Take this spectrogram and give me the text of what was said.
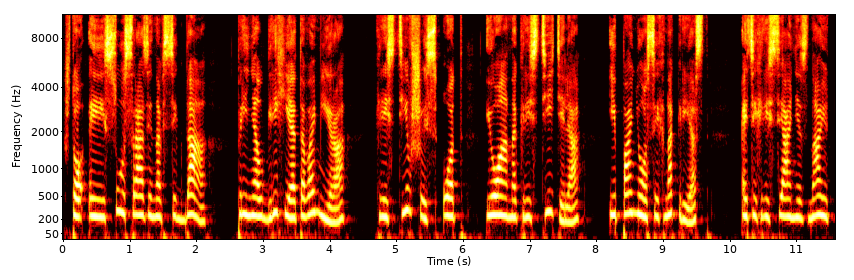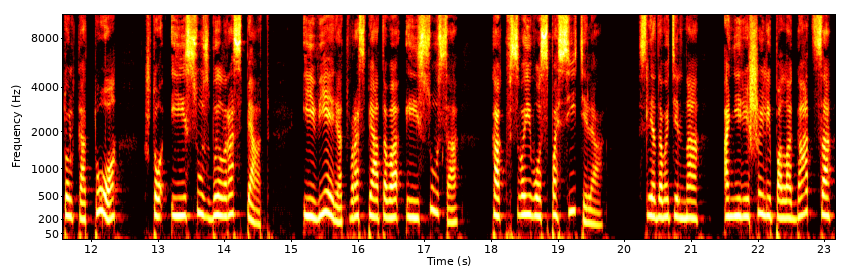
что Иисус раз и навсегда принял грехи этого мира, крестившись от Иоанна Крестителя и понес их на крест, эти христиане знают только то, что Иисус был распят и верят в распятого Иисуса как в своего Спасителя. Следовательно, они решили полагаться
